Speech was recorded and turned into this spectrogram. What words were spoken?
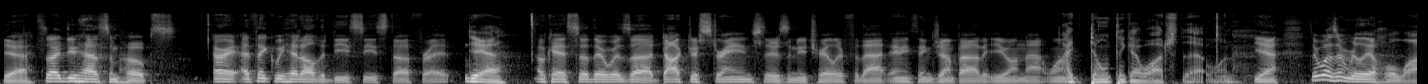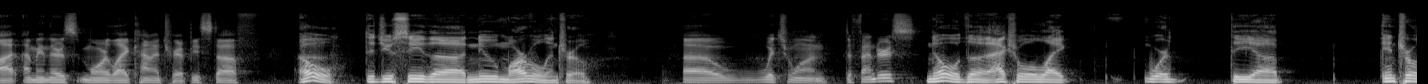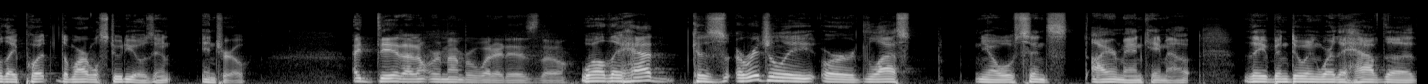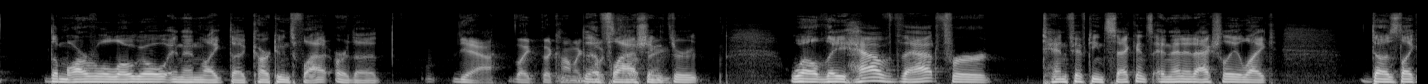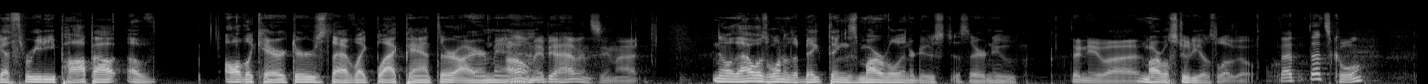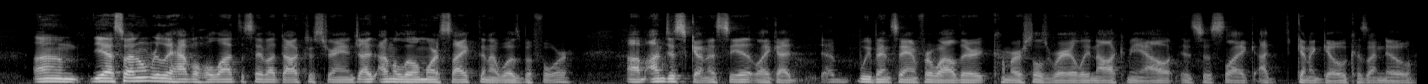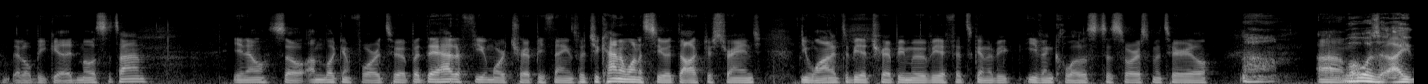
yeah, so I do have some hopes. All right, I think we hit all the DC stuff, right? Yeah. Okay, so there was uh, Doctor Strange. There's a new trailer for that. Anything jump out at you on that one? I don't think I watched that one. yeah, there wasn't really a whole lot. I mean, there's more like kind of trippy stuff. Oh, did you see the new Marvel intro? Uh, which one? Defenders? No, the actual like where the uh, intro they put the Marvel Studios in intro. I did. I don't remember what it is though. Well, they had because originally, or the last, you know, since Iron Man came out, they've been doing where they have the the Marvel logo and then like the cartoons flat or the Yeah, like the comic the flashing through. Well, they have that for 10, 15 seconds, and then it actually like does like a 3D pop out of all the characters that have like Black Panther, Iron Man. Oh, maybe I haven't seen that. no, that was one of the big things Marvel introduced as their new Their new uh Marvel Studios logo. that that's cool. Um yeah, so I don't really have a whole lot to say about Doctor Strange. I, I'm a little more psyched than I was before. Um, I'm just gonna see it. Like I, uh, we've been saying for a while, their commercials rarely knock me out. It's just like I'm gonna go because I know it'll be good most of the time. You know, so I'm looking forward to it. But they had a few more trippy things, which you kind of want to see with Doctor Strange. You want it to be a trippy movie if it's gonna be even close to source material. what was it? I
